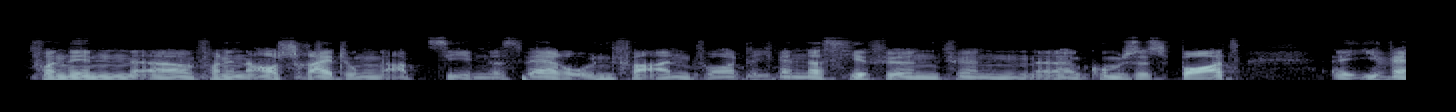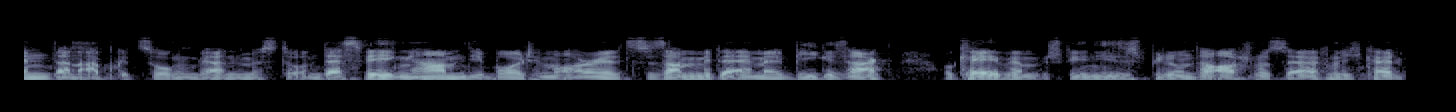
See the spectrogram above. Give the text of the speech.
von den, äh, von den Ausschreitungen abziehen. Das wäre unverantwortlich, wenn das hier für ein, für ein äh, komisches Sport Event dann abgezogen werden müsste. Und deswegen haben die Baltimore Orioles zusammen mit der MLB gesagt, okay, wir spielen dieses Spiel unter Ausschluss der Öffentlichkeit,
